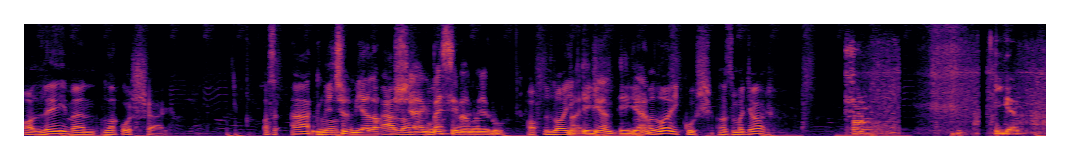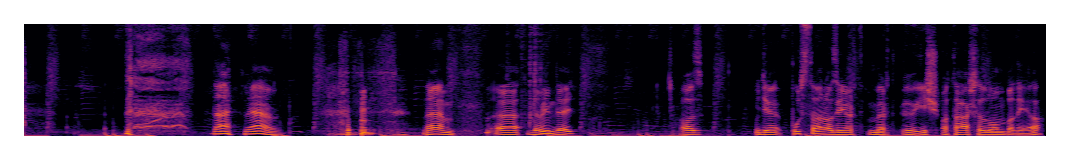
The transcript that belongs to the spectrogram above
a layman lakosság, az átlag Micsoda, milyen lakosság? Beszélj már magyarul. A, laik, Na igen, igen. a laikus, az magyar? Igen. Ne, nem. Nem. De mindegy. Az ugye pusztán azért, mert ő is a társadalomban él,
